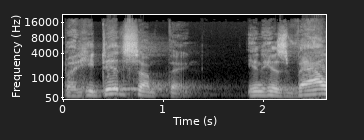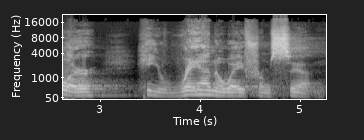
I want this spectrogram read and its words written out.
but he did something. In his valor, he ran away from sin.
